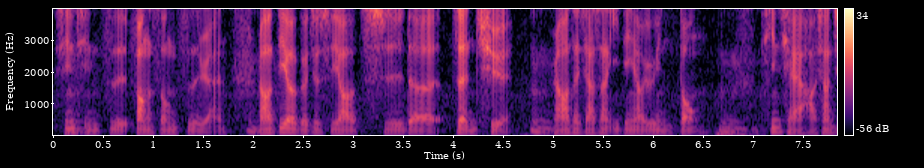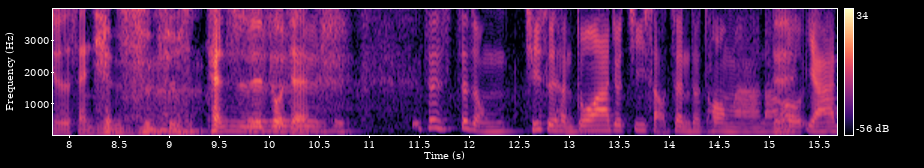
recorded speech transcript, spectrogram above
心情自、嗯、放松自然。嗯、然后第二个就是要吃的正确，嗯，然后再加上一定要运动，嗯，听起来好像就是三件事情，嗯、但是做起来。这这种其实很多啊，就肌少症的痛啊，然后压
